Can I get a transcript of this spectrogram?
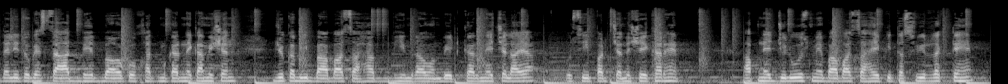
दलितों के साथ भेदभाव को खत्म करने का मिशन जो कभी बाबा साहब भीमराव अंबेडकर ने चलाया, उसी पर चंद्रशेखर हैं। अपने जुलूस में बाबा साहेब की तस्वीर रखते हैं।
